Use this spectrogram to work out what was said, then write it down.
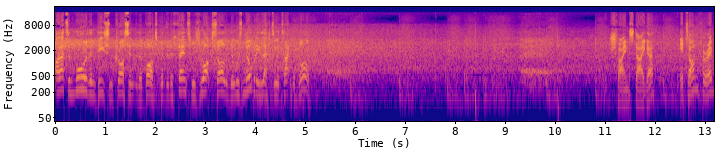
Oh, that's a more than decent cross into the box, but the defence was rock solid. There was nobody left to attack the ball. Schweinsteiger. It's on for him.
